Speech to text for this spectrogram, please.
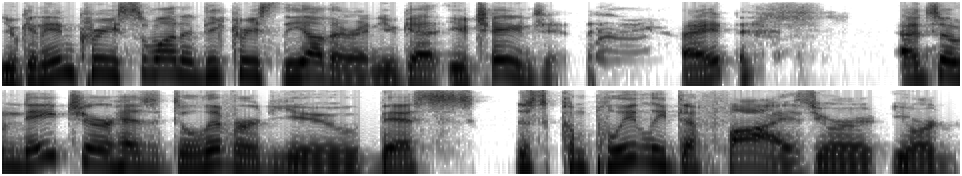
you can increase one and decrease the other and you get you change it right and so nature has delivered you this this completely defies your your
